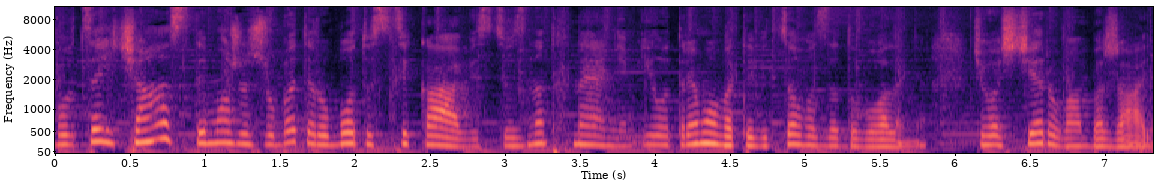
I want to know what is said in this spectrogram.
Бо в цей час ти можеш робити роботу з цікавістю, з натхненням і отримувати від цього задоволення, чого щиро вам бажаю.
